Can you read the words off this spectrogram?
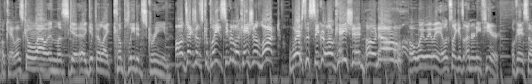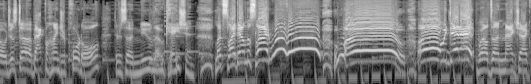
Okay, let's go out and let's get uh, get the like completed screen. All objectives complete, secret location unlocked! Where's the secret location? Oh no! Oh, wait, wait, wait, it looks like it's underneath here. Okay, so just uh, back behind your portal, there's a new location. Let's slide down the slide, woohoo! Whoa! Oh, we did it! Well done, MackJack.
